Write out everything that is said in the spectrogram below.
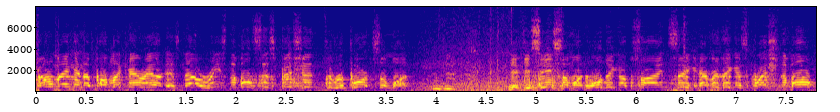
Filming in a public area is now reasonable suspicion to report someone. If you see someone holding up signs saying everything is questionable,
